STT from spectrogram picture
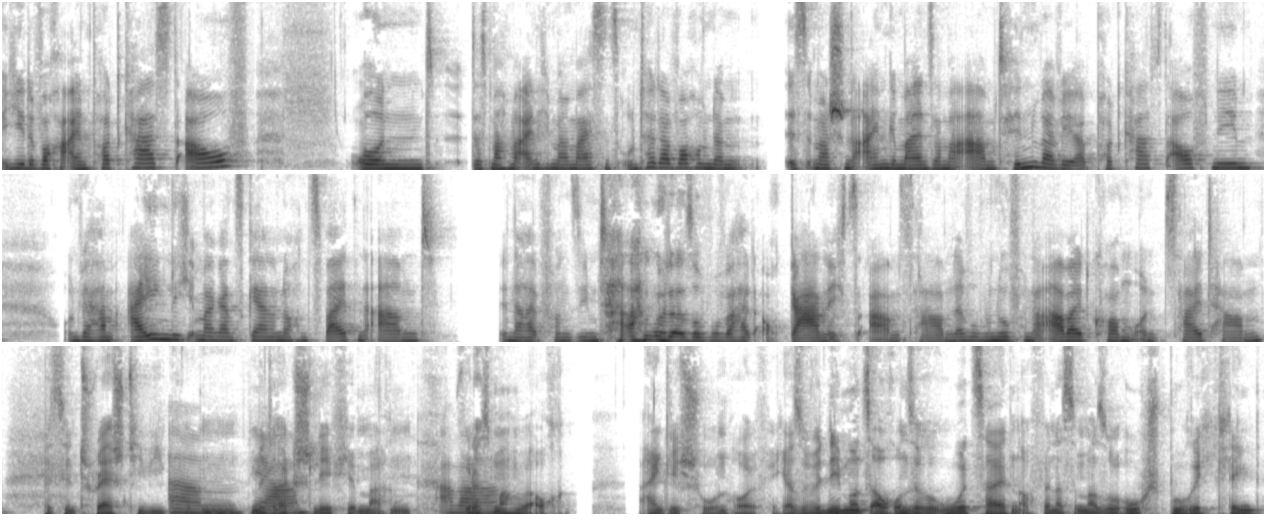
jede Woche einen Podcast auf und das machen wir eigentlich immer meistens unter der Woche und dann ist immer schon ein gemeinsamer Abend hin, weil wir ja Podcast aufnehmen. Und wir haben eigentlich immer ganz gerne noch einen zweiten Abend innerhalb von sieben Tagen oder so, wo wir halt auch gar nichts abends haben, ne? wo wir nur von der Arbeit kommen und Zeit haben. Bisschen Trash-TV gucken, ähm, Mittagsschläfchen ja. machen. Aber das machen wir auch eigentlich schon häufig. Also wir nehmen uns auch unsere Ruhezeiten, auch wenn das immer so hochspurig klingt,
